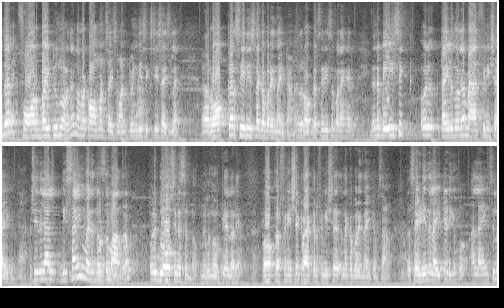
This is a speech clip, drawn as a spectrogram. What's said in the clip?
ഇത് ഫോർ ബൈ ടു എന്ന് പറഞ്ഞാൽ നമ്മുടെ common size one twenty sixty സൈസിലെ റോക്കർ സീരീസ് എന്നൊക്കെ പറയുന്ന ഐറ്റാണ് ഇത് റോക്കർ സീരീസ് പറയാൻ കാര്യം ഇതിന്റെ ബേസിക് ഒരു ടൈൽ എന്ന് പറഞ്ഞാൽ മാറ്റ് ഫിനിഷ് ആയിരിക്കും. പക്ഷെ ഇതിൽ ഡിസൈൻ വരുന്നിടത്ത് മാത്രം ഒരു ഗ്ലോസിനെസ് ഉണ്ടാവും. നിങ്ങൾ നോക്കിയാൽ അറിയാം. റോക്കർ ഫിനിഷ് ക്രാക്കർ ഫിനിഷ് എന്നൊക്കെ പറയുന്ന ഐറ്റംസ് ആണ്. സൈഡിൽ നിന്ന് ലൈറ്റ് അടിക്കുമ്പോൾ ആ ലൈൻസിൽ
